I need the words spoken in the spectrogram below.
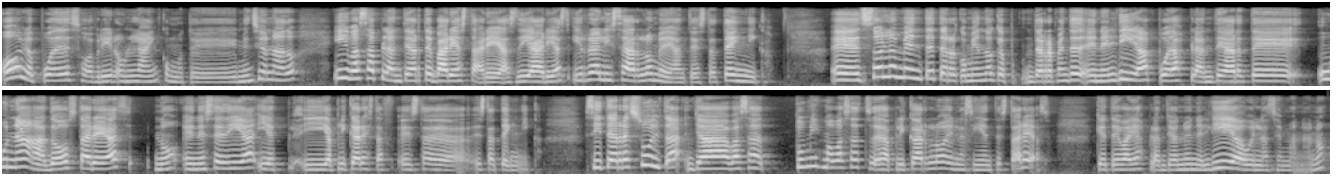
o lo puedes abrir online, como te he mencionado, y vas a plantearte varias tareas diarias y realizarlo mediante esta técnica. Eh, solamente te recomiendo que de repente en el día puedas plantearte una a dos tareas ¿no? en ese día y, aplicar esta, esta, técnica. Si te resulta, ya vas a, tú mismo vas a aplicarlo en las siguientes tareas que te vayas planteando en el día o en la semana. ¿no?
